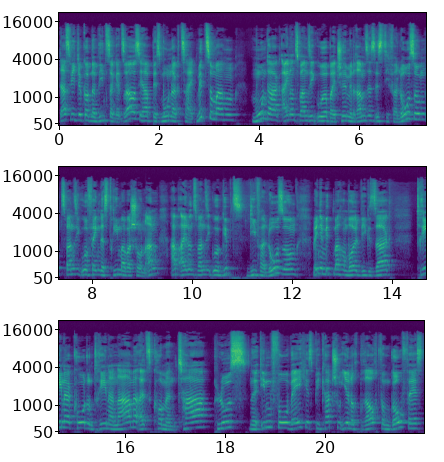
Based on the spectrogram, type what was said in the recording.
das Video kommt am Dienstag jetzt raus. Ihr habt bis Montag Zeit mitzumachen. Montag 21 Uhr bei Chill mit Ramses ist die Verlosung. 20 Uhr fängt der Stream aber schon an. Ab 21 Uhr gibt's die Verlosung. Wenn ihr mitmachen wollt, wie gesagt, Trainercode und Trainername als Kommentar plus eine Info, welches Pikachu ihr noch braucht vom GoFest,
